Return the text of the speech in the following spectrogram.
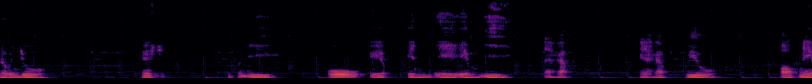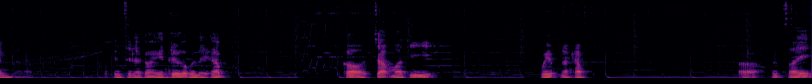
w h e o f n a m e นะครับ นี่นะครับ view of name เป็นเสร็จแล้วก็ enter เข้าไปเลยครับ ก็จะมาที่เว็บนะครับเว็บไซต์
